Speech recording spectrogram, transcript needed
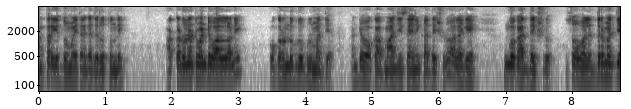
అంతర్యుద్ధం అయితే జరుగుతుంది. అక్కడ ఉన్నటువంటి వాళ్ళలోని ఒక రెండు గ్రూపుల మధ్య అంటే ఒక మాజీ సైనిక అధ్యక్షుడు అలాగే ఇంకొక అధ్యక్షుడు. సో వాళ్ళిద్దరి మధ్య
